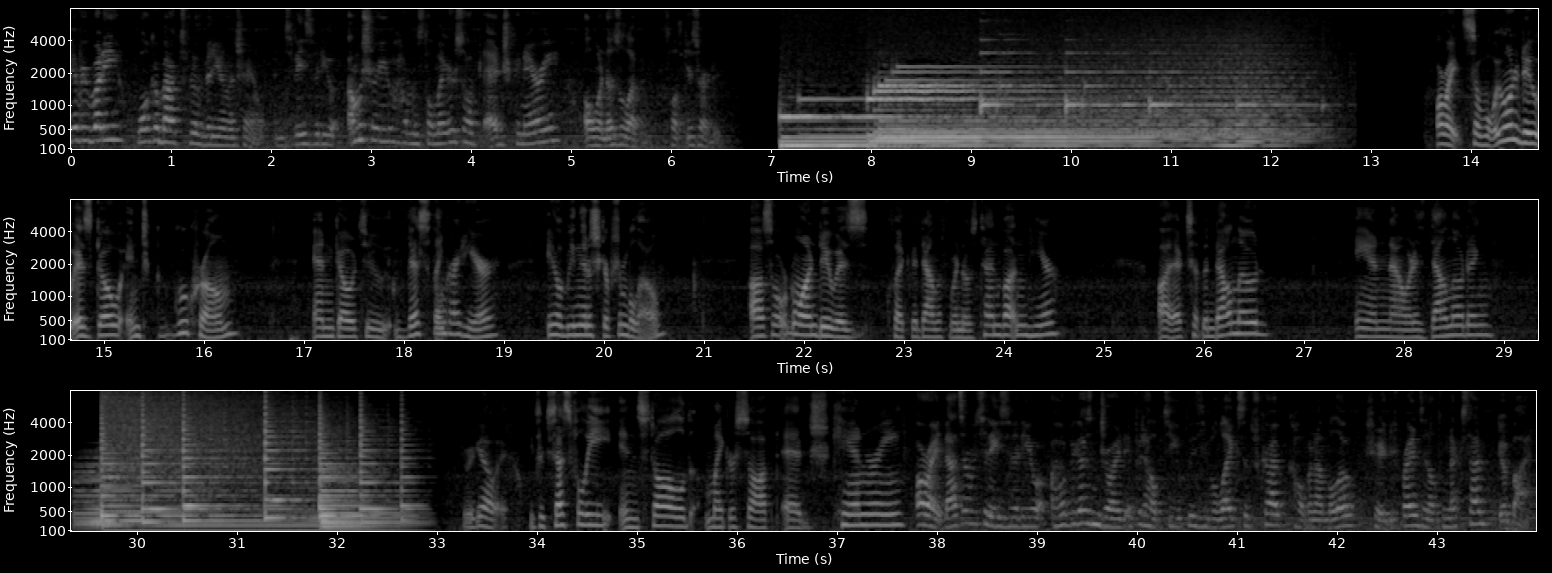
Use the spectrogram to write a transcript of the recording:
Hey everybody, welcome back to another video on the channel. In today's video, I'm going to show you how to install Microsoft Edge Canary on Windows 11. So let's get started. Alright, so what we want to do is go into Google Chrome and go to this link right here. It'll be in the description below. Uh, so what we're going to do is click the download for Windows 10 button here. Uh, accept and download. And now it is downloading. We go. We've successfully installed Microsoft Edge Canary. Alright, that's it for today's video. I hope you guys enjoyed. If it helped you, please leave a like, subscribe, comment down below, share with your friends, and until next time, goodbye.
